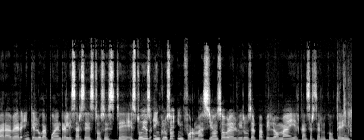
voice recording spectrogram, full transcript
para ver en qué lugar pueden realizarse estos este, estudios e incluso información sobre el virus del papiloma y el cáncer cervicouterino.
